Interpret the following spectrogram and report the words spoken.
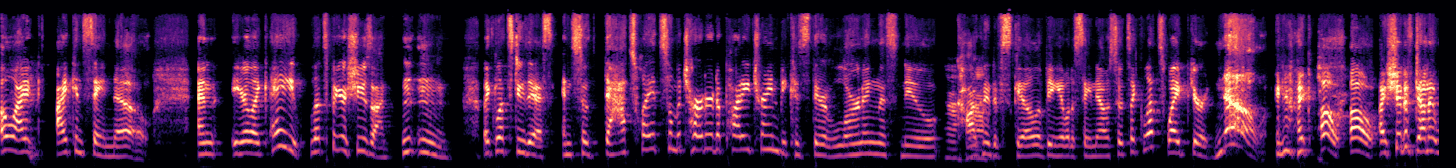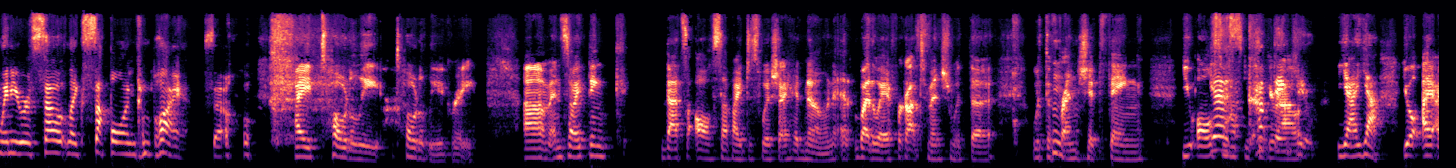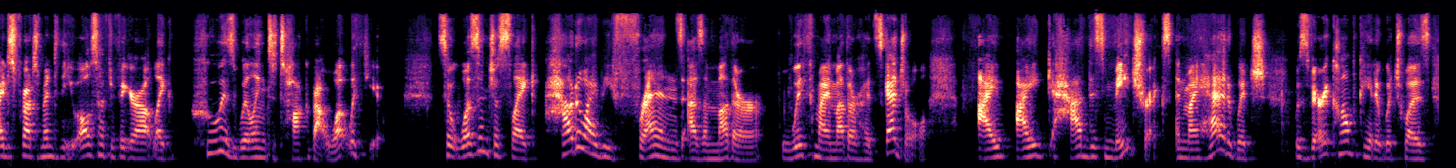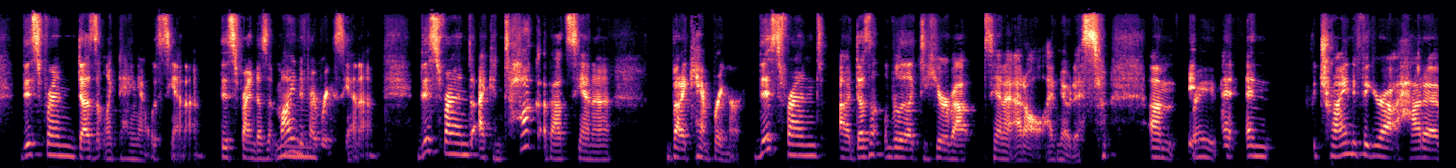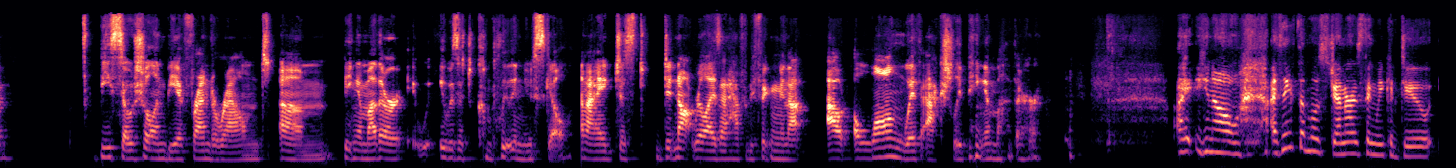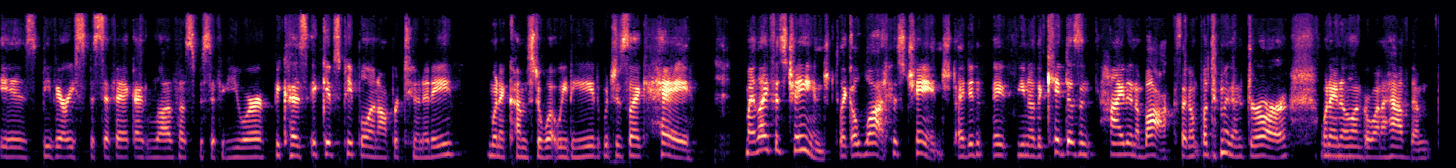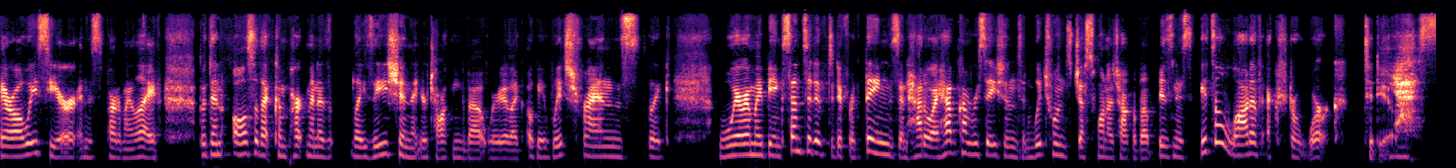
oh i i can say no and you're like hey let's put your shoes on Mm-mm. like let's do this and so that's why it's so much harder to potty train because they're learning this new uh-huh. cognitive skill of being able to say no so it's like let's wipe your no and you're like oh oh i should have done it when you were so like supple and compliant so i totally totally agree um, and so i think that's all stuff I just wish I had known. And by the way, I forgot to mention with the with the hmm. friendship thing, you also yes, have to figure out. You. Yeah, yeah. You'll. I, I just forgot to mention that you also have to figure out like who is willing to talk about what with you. So it wasn't just like how do I be friends as a mother with my motherhood schedule. I I had this matrix in my head, which was very complicated, which was this friend doesn't like to hang out with Sienna. This friend doesn't mind mm-hmm. if I bring Sienna. This friend I can talk about Sienna, but I can't bring her. This friend uh, doesn't really like to hear about Sienna at all. I've noticed. Um, right. and, and, trying to figure out how to be social and be a friend around um, being a mother, it, it, was a completely new skill, and I just did not realize I have to be figuring that out along with actually being a mother. I, you know, I think the most generous thing we could do is be very specific. I love how specific you were because it gives people an opportunity when it comes to what we need, which is like, hey, my life has changed. Like a lot has changed. I didn't, you know, the kid doesn't hide in a box. I don't put them in a drawer when I no mm-hmm. longer want to have them. They're always here and this is part of my life. But then also that compartmentalization that you're talking about, where you're like, okay, which friends, like, where am I being sensitive to different things and how do I have conversations and which ones just want to talk about business? It's a lot of extra work to do. Yes.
